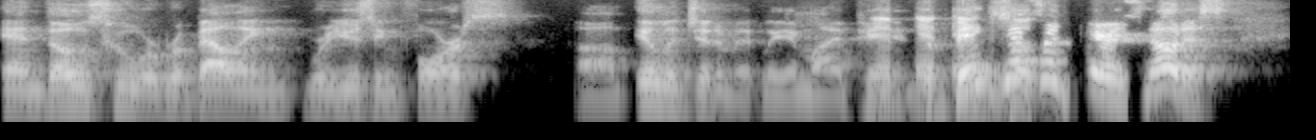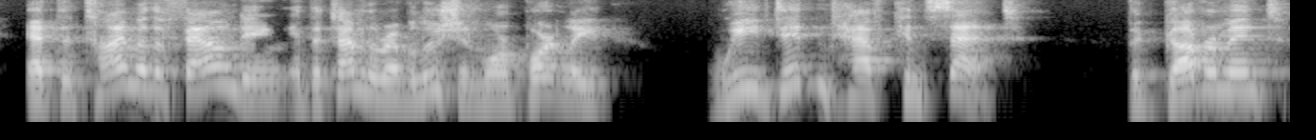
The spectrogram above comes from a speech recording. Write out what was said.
and those who were rebelling were using force um, illegitimately, in my opinion. And, and, the big difference so- here is notice at the time of the founding, at the time of the revolution, more importantly, we didn't have consent. The government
